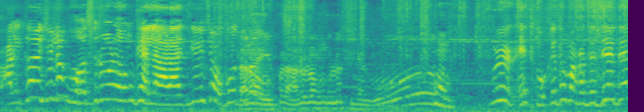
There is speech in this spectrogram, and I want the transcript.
কালকে হয়েছিল ভদ্র রং খেলা আর আজকে হয়েছে অভদ্র এরপর আরও রংগুলো কিনে আনব। পুরো এই তোকে তো মাখাতে দে দে।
